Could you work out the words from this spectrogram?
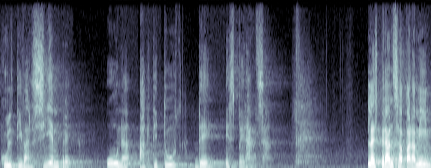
cultivar siempre una actitud de esperanza. La esperanza para mí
